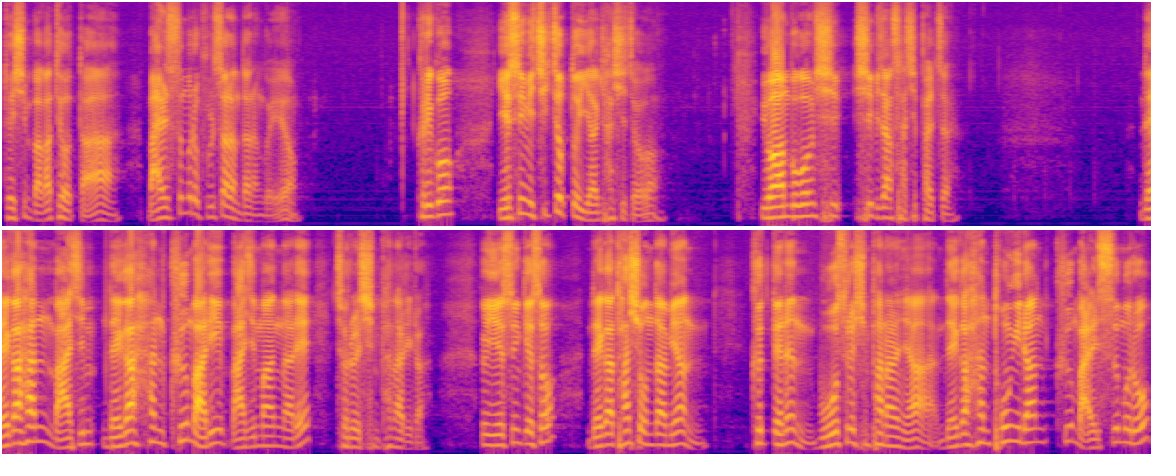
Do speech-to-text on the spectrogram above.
되신 바가 되었다. 말씀으로 불사른다는 거예요. 그리고 예수님이 직접 또 이야기하시죠. 요한복음 12장 48절. 내가 한 마지 내가 한 그 말이 마지막 날에 저를 심판하리라. 그러니까 예수님께서 내가 다시 온다면 그때는 무엇으로 심판하느냐? 내가 한 동일한 그 말씀으로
